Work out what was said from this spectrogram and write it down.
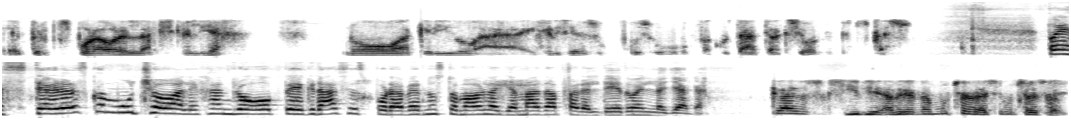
Eh, pero pues por ahora la fiscalía no ha querido ah, ejercer su, pues, su facultad de atracción en estos casos. Pues te agradezco mucho, Alejandro Ope. Gracias por habernos tomado la llamada para el dedo en la llaga. Claro, sí, Adriana, muchas gracias, muchas gracias.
